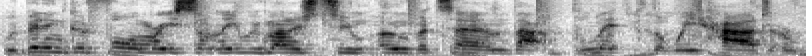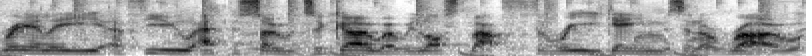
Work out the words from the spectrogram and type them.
We've been in good form recently. We've managed to overturn that blip that we had really a few episodes ago where we lost about three games in a row.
